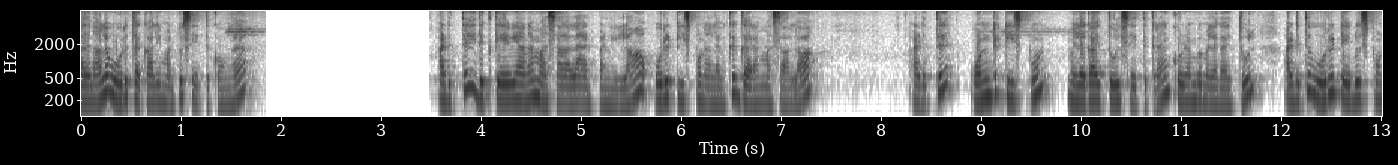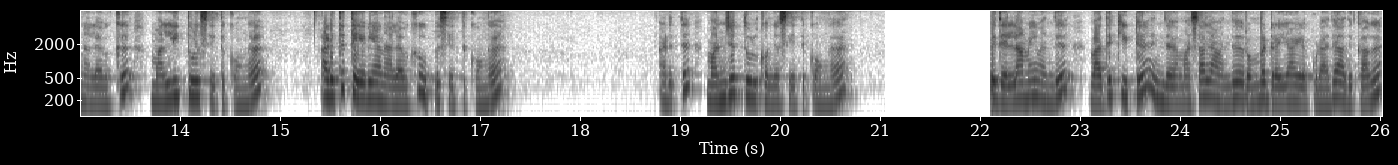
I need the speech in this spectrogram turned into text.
அதனால் ஒரு தக்காளி மட்டும் சேர்த்துக்கோங்க. அடுத்து இதுக்கு தேவையான மசாலாலாம் ஆட் பண்ணிடலாம். ஒரு டீஸ்பூன் அளவுக்கு கரம் மசாலா. அடுத்து ஒன்றரை டீஸ்பூன் மிளகாய்த்தூள் சேர்த்துக்கிறேன் குழம்பு மிளகாய்த்தூள் அடுத்து ஒரு டேபிள் ஸ்பூன் அளவுக்கு மல்லித்தூள் சேர்த்துக்கோங்க. அடுத்து தேவையான அளவுக்கு உப்பு சேர்த்துக்கோங்க. அடுத்து மஞ்சத்தூள் கொஞ்சம் சேர்த்துக்கோங்க. இது எல்லாமே வந்து வதக்கிட்டு இந்த மசாலா வந்து ரொம்ப ட்ரை ஆகிடக்கூடாது அதுக்காக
